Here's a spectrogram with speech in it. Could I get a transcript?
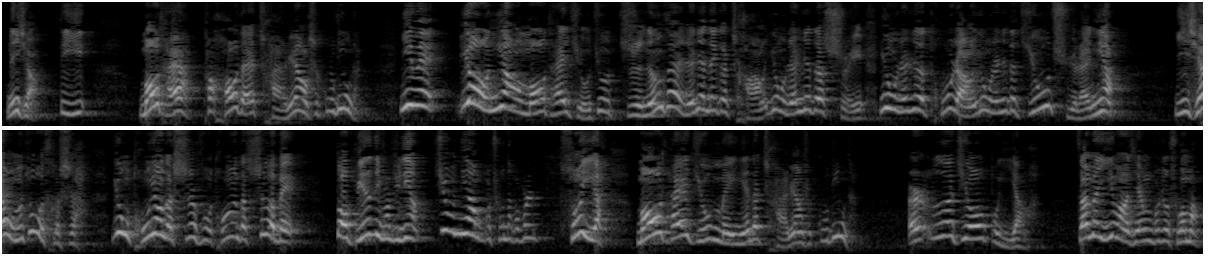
你想，第一，茅台啊，它好歹产量是固定的，因为要酿茅台酒，就只能在人家那个厂用人家的水、用人家的土壤、用人家的酒曲来酿。以前我们做过测试啊。用同样的师傅、同样的设备到别的地方去酿，就酿不出那个味儿。所以啊，茅台酒每年的产量是固定的，而阿胶不一样啊。咱们以往节目不就说嘛，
